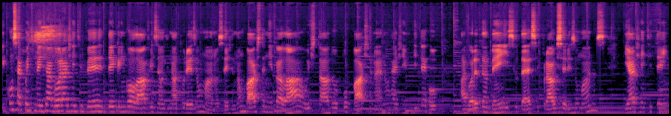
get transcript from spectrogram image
e, consequentemente, agora a gente vê degringolar a visão de natureza humana, ou seja, não basta nivelar o Estado por baixo, né, no regime de terror. Agora também isso desce para os seres humanos e a gente tem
